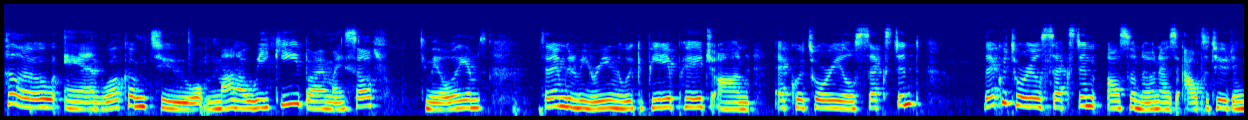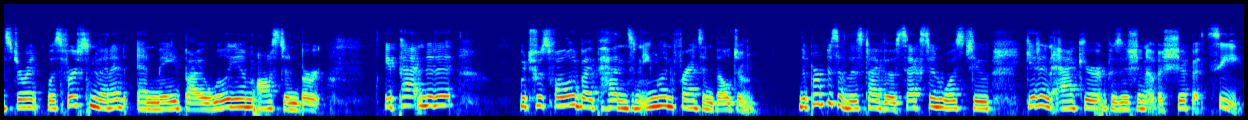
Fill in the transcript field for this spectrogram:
Hello, and welcome to ManaWiki by myself, Camille Williams. Today I'm going to be reading the Wikipedia page on equatorial sextant. The equatorial sextant, also known as altitude instrument, was first invented and made by William Austin Burt. He patented it, which was followed by patents in England, France, and Belgium. The purpose of this type of sextant was to get an accurate position of a ship at sea.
